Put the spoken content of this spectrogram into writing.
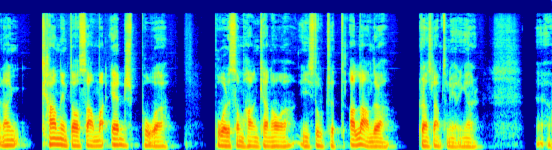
men han kan inte ha samma edge på, på det som han kan ha i stort sett alla andra Grand Slam-turneringar. Eh,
